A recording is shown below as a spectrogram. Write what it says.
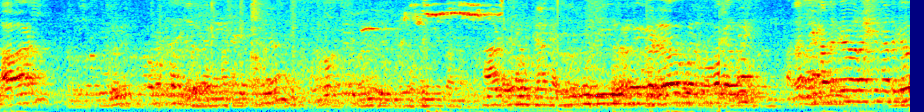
ہاں ہاں رش کٹ گیا رش کٹ گیا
